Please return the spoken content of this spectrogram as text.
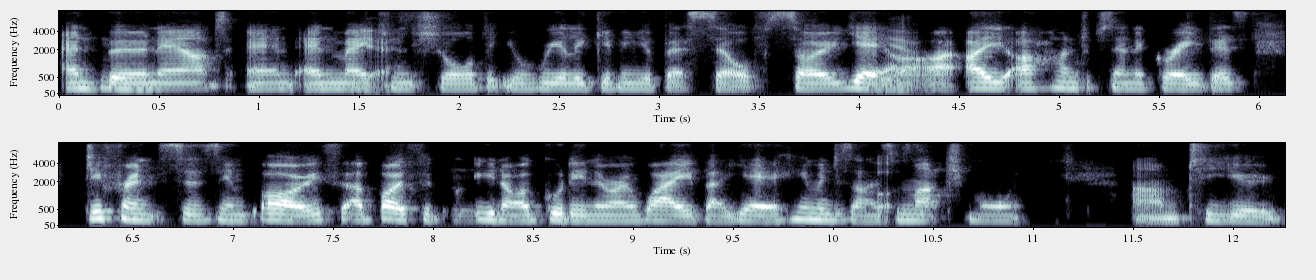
and mm. burnout and and making yes. sure that you're really giving your best self. So yeah, yeah. I, I 100% agree. There's differences in both uh, both you know are good in their own way but yeah human design is much more um, to you.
